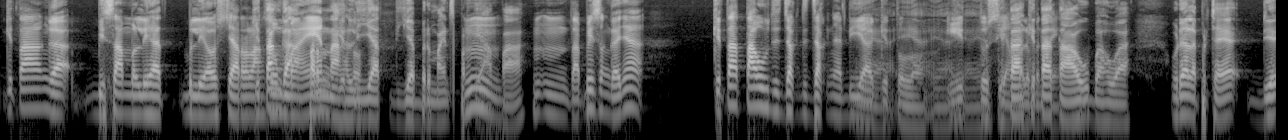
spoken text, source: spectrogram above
kita nggak bisa melihat beliau secara Kita langsung nggak main pernah gitu. lihat dia bermain seperti Hmm, apa. mm-mm, tapi seenggaknya kita tahu jejak-jejaknya dia Iya, gitu iya, loh. iya, iya, itu iya. sih kita yang kita penting. tahu bahwa udahlah percaya dia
